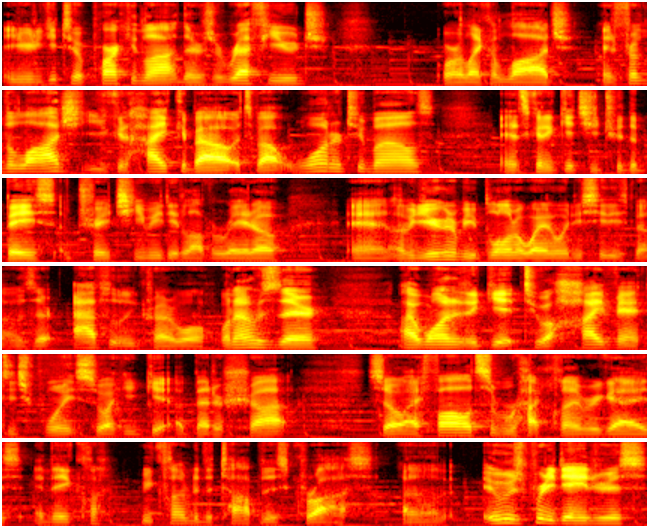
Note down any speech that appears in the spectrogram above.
and you're going to get to a parking lot, and there's a refuge or like a lodge. And from the lodge, you can hike about, it's about one or two miles, and it's going to get you to the base of Tre Cime di Lavaredo. And I mean, you're going to be blown away when you see these mountains. They're absolutely incredible. When I was there, I wanted to get to a high vantage point so I could get a better shot. So I followed some rock climber guys, and they cl- we climbed to the top of this cross. Um, it was pretty dangerous.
